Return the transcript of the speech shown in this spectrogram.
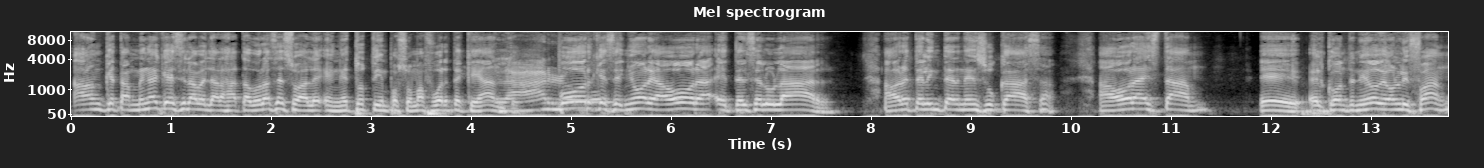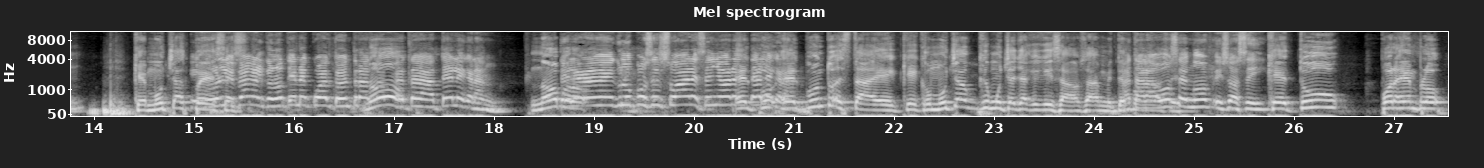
Aunque también hay que decir la verdad, las ataduras sexuales en estos tiempos son más fuertes que antes. Claro. Porque, señores, ahora está el celular, ahora está el internet en su casa, ahora está eh, el contenido de OnlyFans, que muchas veces... van, el que no tiene cuarto, entra No. a, a- Telegram. No, pero... Telegram en grupos sexuales, señores, El, pu- el punto está eh, que con muchas que muchachas que quizás, o sea, mi Hasta la voz así, en off hizo así. que tú, por ejemplo,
